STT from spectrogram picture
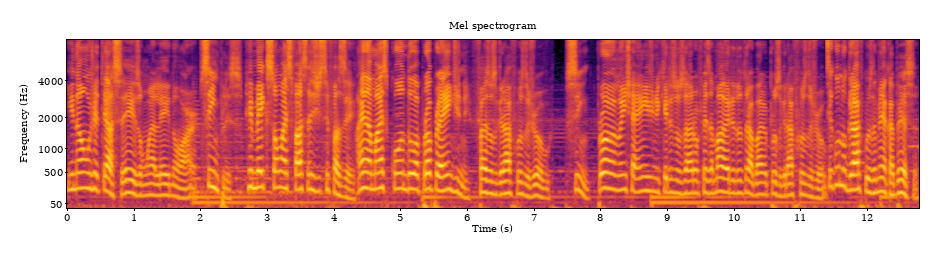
E não um GTA 6 ou um LA Noir? Simples. Remakes são mais fáceis de se fazer. Ainda mais quando a própria engine faz os gráficos do jogo. Sim, provavelmente a engine que eles usaram fez a maioria do trabalho para os gráficos do jogo. Segundo gráficos da minha cabeça,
